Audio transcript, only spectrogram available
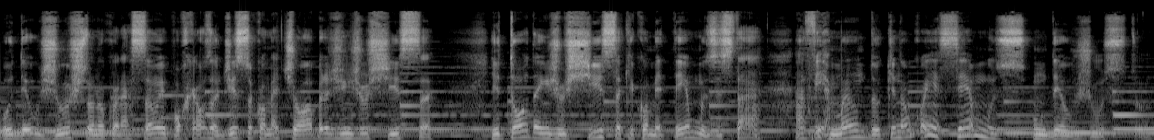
o Deus justo no coração e por causa disso comete obras de injustiça. E toda injustiça que cometemos está afirmando que não conhecemos um Deus justo.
